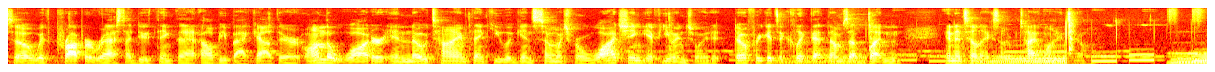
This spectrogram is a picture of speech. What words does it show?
So with proper rest, I do think that I'll be back out there on the water in no time. Thank you again so much for watching. If you enjoyed it, don't forget to click that thumbs up button. And until next time, tight lines, y'all.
